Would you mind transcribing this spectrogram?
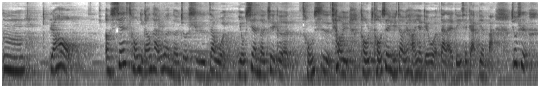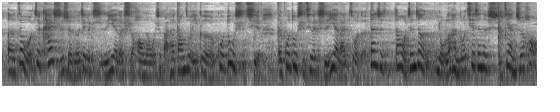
嗯，然后。呃，先从你刚才问的，就是在我有限的这个从事教育、投投身于教育行业给我带来的一些改变吧。就是呃，在我最开始选择这个职业的时候呢，我是把它当做一个过渡时期，呃，过渡时期的职业来做的。但是当我真正有了很多切身的实践之后，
